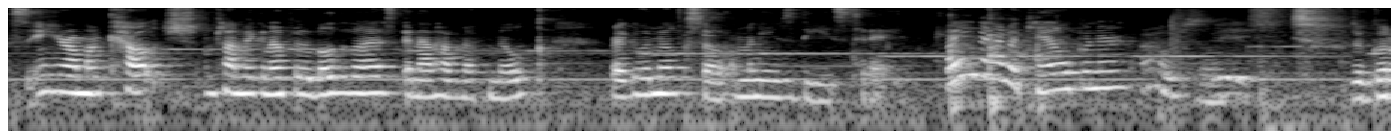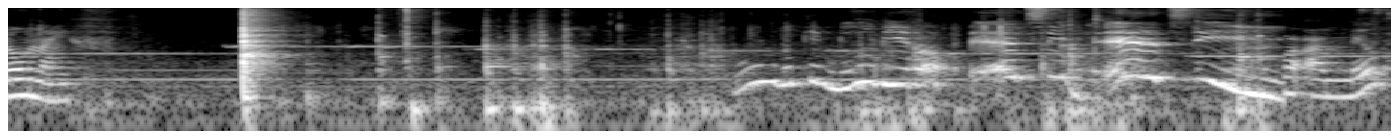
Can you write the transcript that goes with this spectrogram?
sitting here on my couch. I'm trying to make enough for the both of us and I don't have enough milk, regular milk. So I'm gonna use these today. Do I even have a can opener? I hope so. The good old knife. Ooh, look at me being all fancy dancy. Pour our milk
